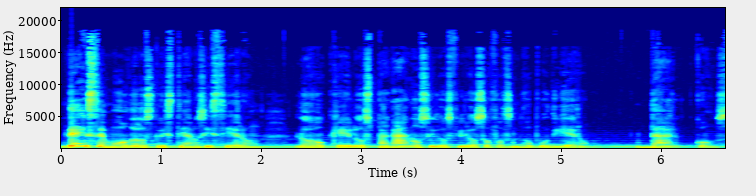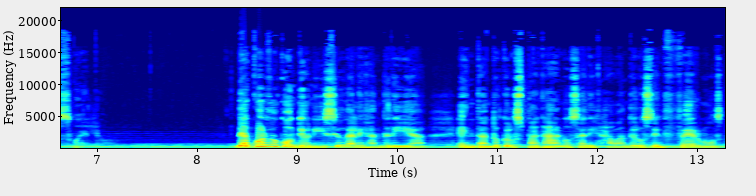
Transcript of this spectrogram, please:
De ese modo los cristianos hicieron lo que los paganos y los filósofos no pudieron, dar consuelo. De acuerdo con Dionisio de Alejandría, en tanto que los paganos se alejaban de los enfermos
